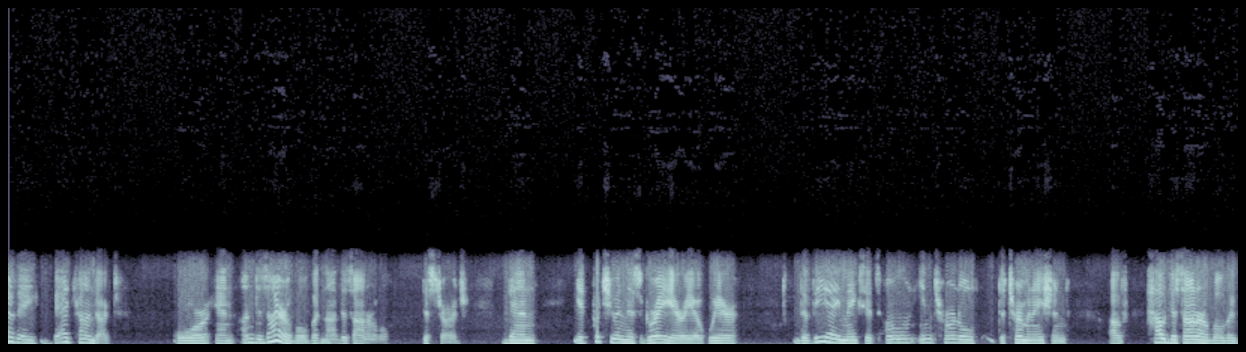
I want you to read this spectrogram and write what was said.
have a bad conduct or an undesirable but not dishonorable discharge, then it puts you in this gray area where the VA makes its own internal determination of how dishonorable the,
